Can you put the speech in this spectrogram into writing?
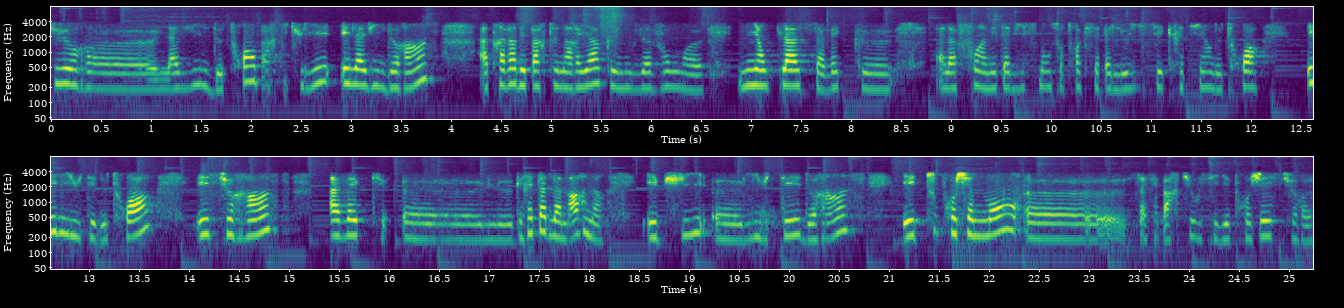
sur la ville de Troyes en particulier et la ville de Reims, à travers des partenariats que nous avons mis en place avec à la fois un établissement sur Troyes qui s'appelle le lycée chrétien de Troyes et l'IUT de Troyes, et sur Reims avec le Greta de la Marne et puis l'IUT de Reims et tout prochainement, euh, ça fait partie aussi des projets sur euh,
